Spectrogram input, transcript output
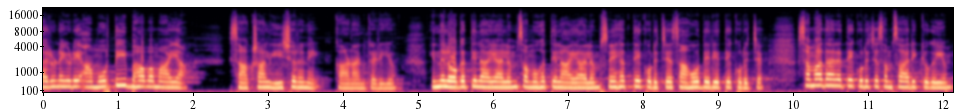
കരുണയുടെ ആ മൂർത്തീഭാവമായ സാക്ഷാൽ ഈശ്വരനെ കാണാൻ കഴിയൂ. ഇന്ന് ലോകത്തിലായാലും സമൂഹത്തിലായാലും സ്നേഹത്തെക്കുറിച്ച് സാഹോദര്യത്തെക്കുറിച്ച് സമാധാനത്തെക്കുറിച്ച് സംസാരിക്കുകയും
